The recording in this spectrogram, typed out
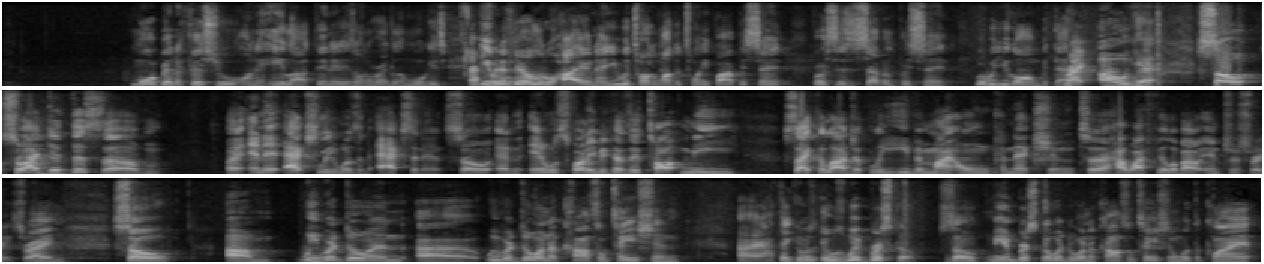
more beneficial on a HELOC than it is on a regular mortgage, even if they're a little higher. Now you were talking about the twenty five percent versus the seven percent. Where were you going with that? Right. Oh yeah. So so I did this, um, and it actually was an accident. So and it was funny because it taught me psychologically even my own connection to how I feel about interest rates. Right. So um, we were doing uh, we were doing a consultation. I think it was it was with Briscoe. So me and Briscoe were doing a consultation with the client,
